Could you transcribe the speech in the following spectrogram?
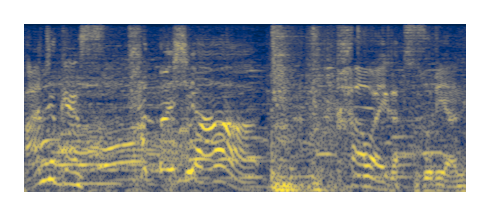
완전 그냥 탄 맛이야. 카와이 같은 소리 아니?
